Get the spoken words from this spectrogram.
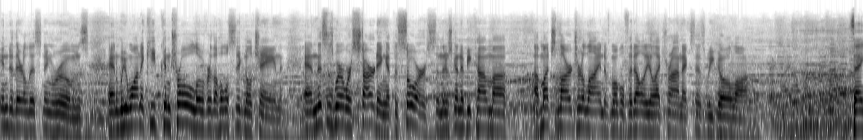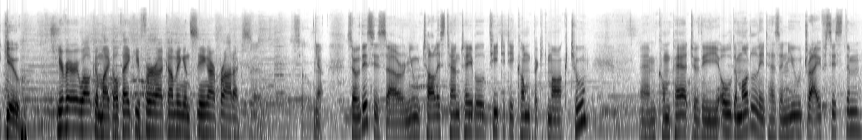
into their listening rooms. And we want to keep control over the whole signal chain. And this is where we're starting at the source. And there's going to become a, a much larger line of mobile fidelity electronics as we go along. Thank you. You're very welcome, Michael. Thank you for uh, coming and seeing our products. So, Yeah, so this is our new Thales turntable TTT Compact Mark II. Um, compared to the older model, it has a new drive system,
